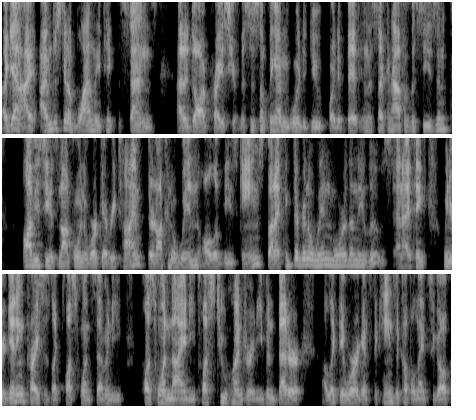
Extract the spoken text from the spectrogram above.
again, I, I'm just going to blindly take the Sens at a dog price here. This is something I'm going to do quite a bit in the second half of a season. Obviously, it's not going to work every time. They're not going to win all of these games, but I think they're going to win more than they lose. And I think when you're getting prices like plus 170, plus 190, plus 200, even better, uh, like they were against the Canes a couple nights ago,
